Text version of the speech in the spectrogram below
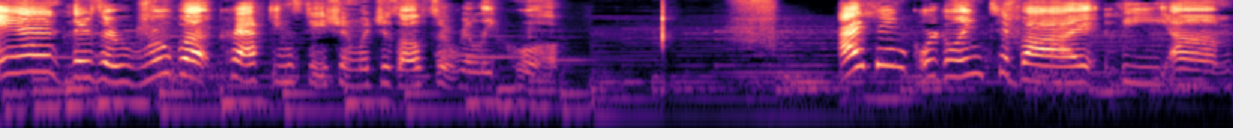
And there's a robot crafting station, which is also really cool. I think we're going to buy the um,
